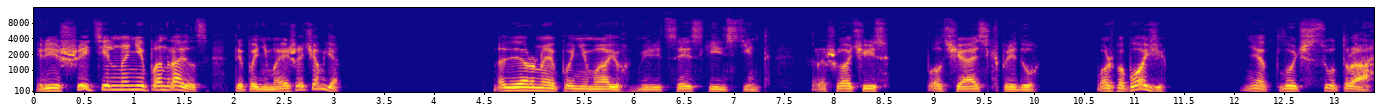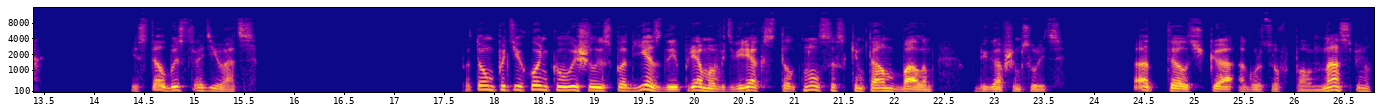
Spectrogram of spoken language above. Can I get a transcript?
Решительно не понравился. Ты понимаешь, о чем я? Наверное, понимаю. Милицейский инстинкт. Хорошо, а через полчасика приду. Может, попозже? Нет, лучше с утра. И стал быстро одеваться. Потом потихоньку вышел из подъезда и прямо в дверях столкнулся с каким-то амбалом, вбегавшим с улицы. От толчка Огурцов пал на спину,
